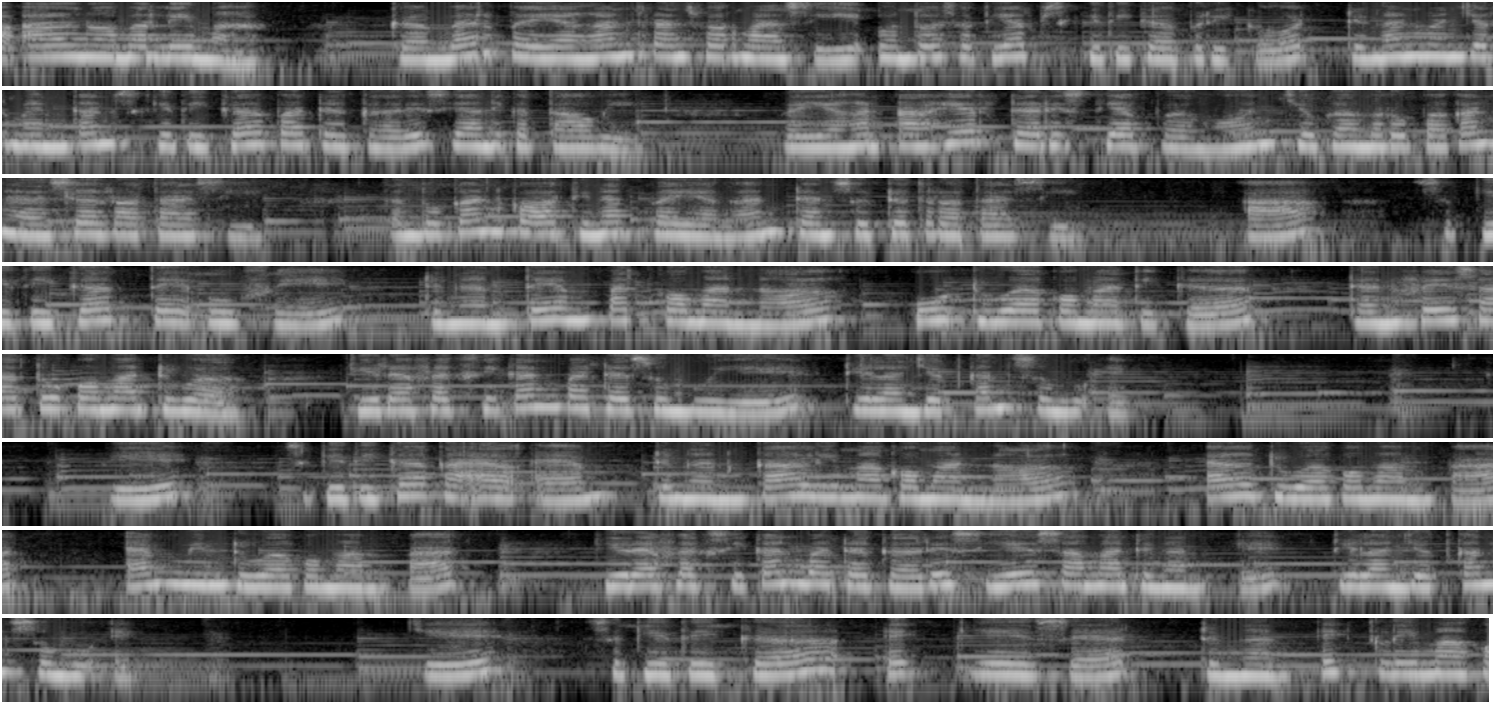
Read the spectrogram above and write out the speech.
Soal nomor 5. Gambar bayangan transformasi untuk setiap segitiga berikut dengan mencerminkan segitiga pada garis yang diketahui. Bayangan akhir dari setiap bangun juga merupakan hasil rotasi. Tentukan koordinat bayangan dan sudut rotasi. A. Segitiga TUV dengan T 4,0, U 2,3, dan V 1,2 direfleksikan pada sumbu Y, dilanjutkan sumbu X. B. Segitiga KLM dengan K 5,0, L 2,4, M 2,4 direfleksikan pada garis Y sama dengan X, dilanjutkan sumbu X. C. Segitiga XYZ dengan X 5,0,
